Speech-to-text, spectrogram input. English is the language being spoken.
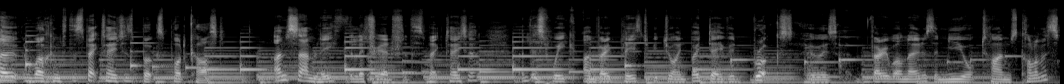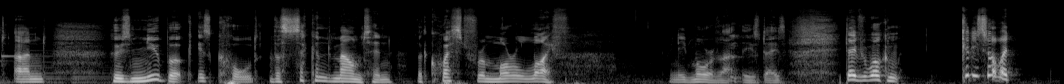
Hello, and welcome to the Spectator's Books podcast. I'm Sam Leith, the literary editor of The Spectator, and this week I'm very pleased to be joined by David Brooks, who is very well known as a New York Times columnist and whose new book is called The Second Mountain The Quest for a Moral Life. We need more of that these days. David, welcome. Can you start by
